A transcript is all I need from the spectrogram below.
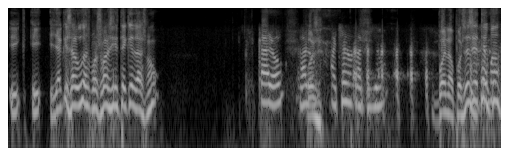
y- y- y ya que saludas pues vas y te quedas no Claro, claro, Pues- a echar un ratillo. Bueno, pues ese tema,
